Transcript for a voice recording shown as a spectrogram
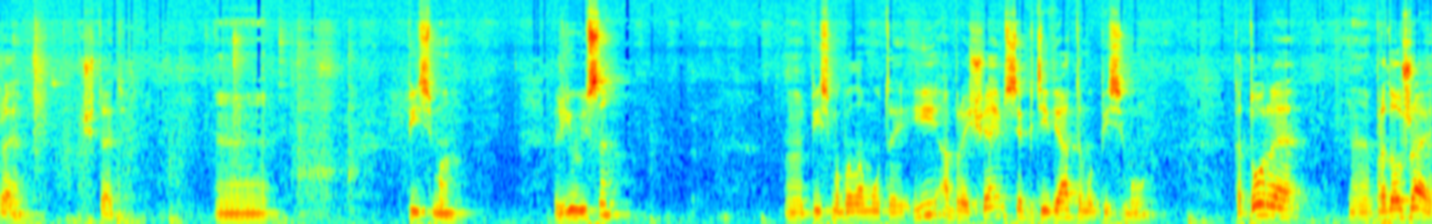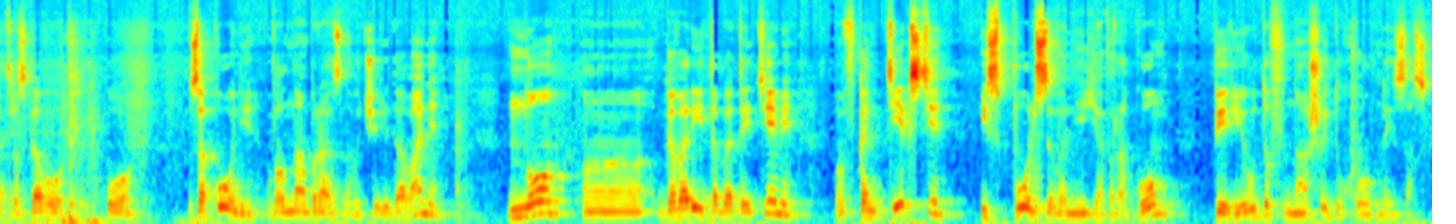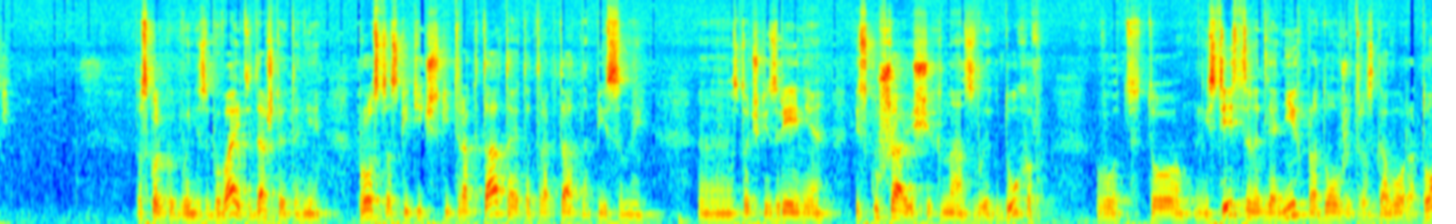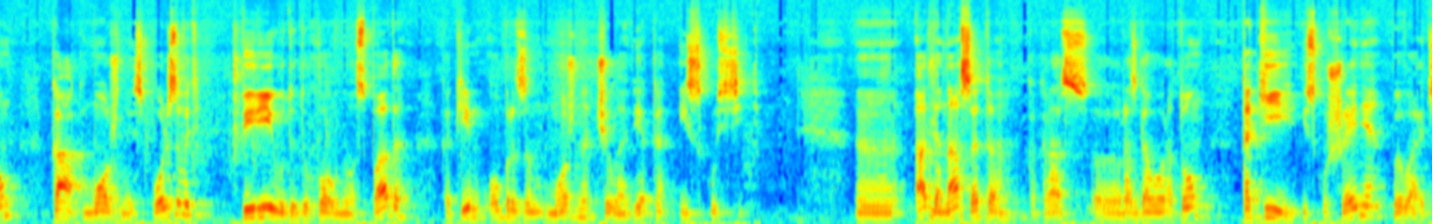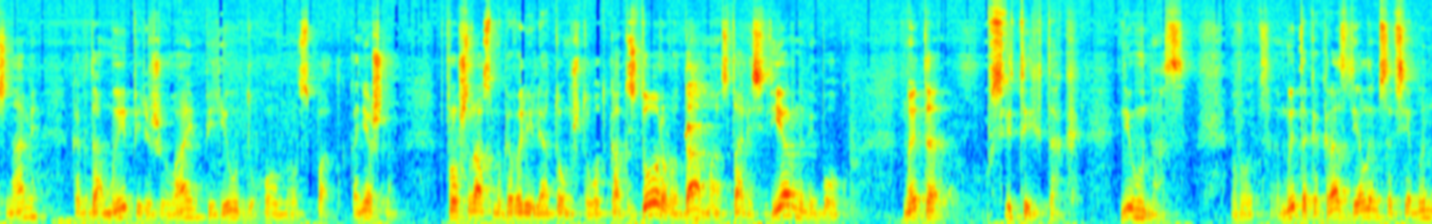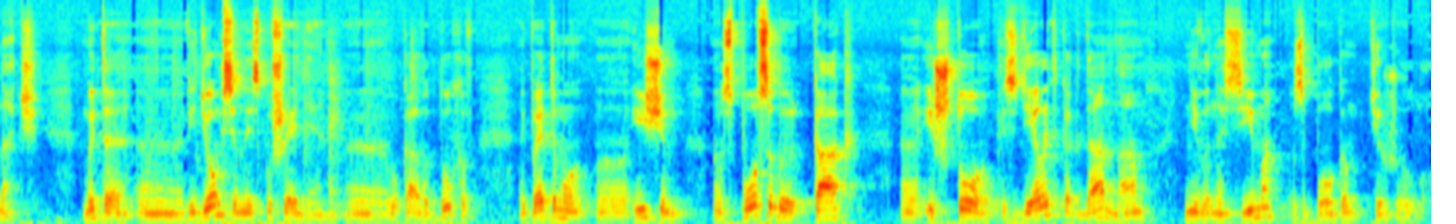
продолжаем читать э, письма Льюиса, э, письма Баламута, и обращаемся к девятому письму, которое э, продолжает разговор о законе волнообразного чередования, но э, говорит об этой теме в контексте использования врагом периодов нашей духовной заски. Поскольку вы не забываете, да, что это не просто аскетический трактат, а это трактат, написанный э, с точки зрения искушающих нас злых духов, вот, то, естественно, для них продолжит разговор о том, как можно использовать периоды духовного спада, каким образом можно человека искусить. Э, а для нас это как раз э, разговор о том, какие искушения бывают с нами, когда мы переживаем период духовного спада. Конечно, в прошлый раз мы говорили о том, что вот как здорово, да, мы остались верными Богу, но это у святых так, не у нас. Вот. Мы-то как раз делаем совсем иначе. Мы-то э, ведемся на искушение э, лукавых духов, и поэтому э, ищем способы, как э, и что сделать, когда нам невыносимо с Богом тяжело.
